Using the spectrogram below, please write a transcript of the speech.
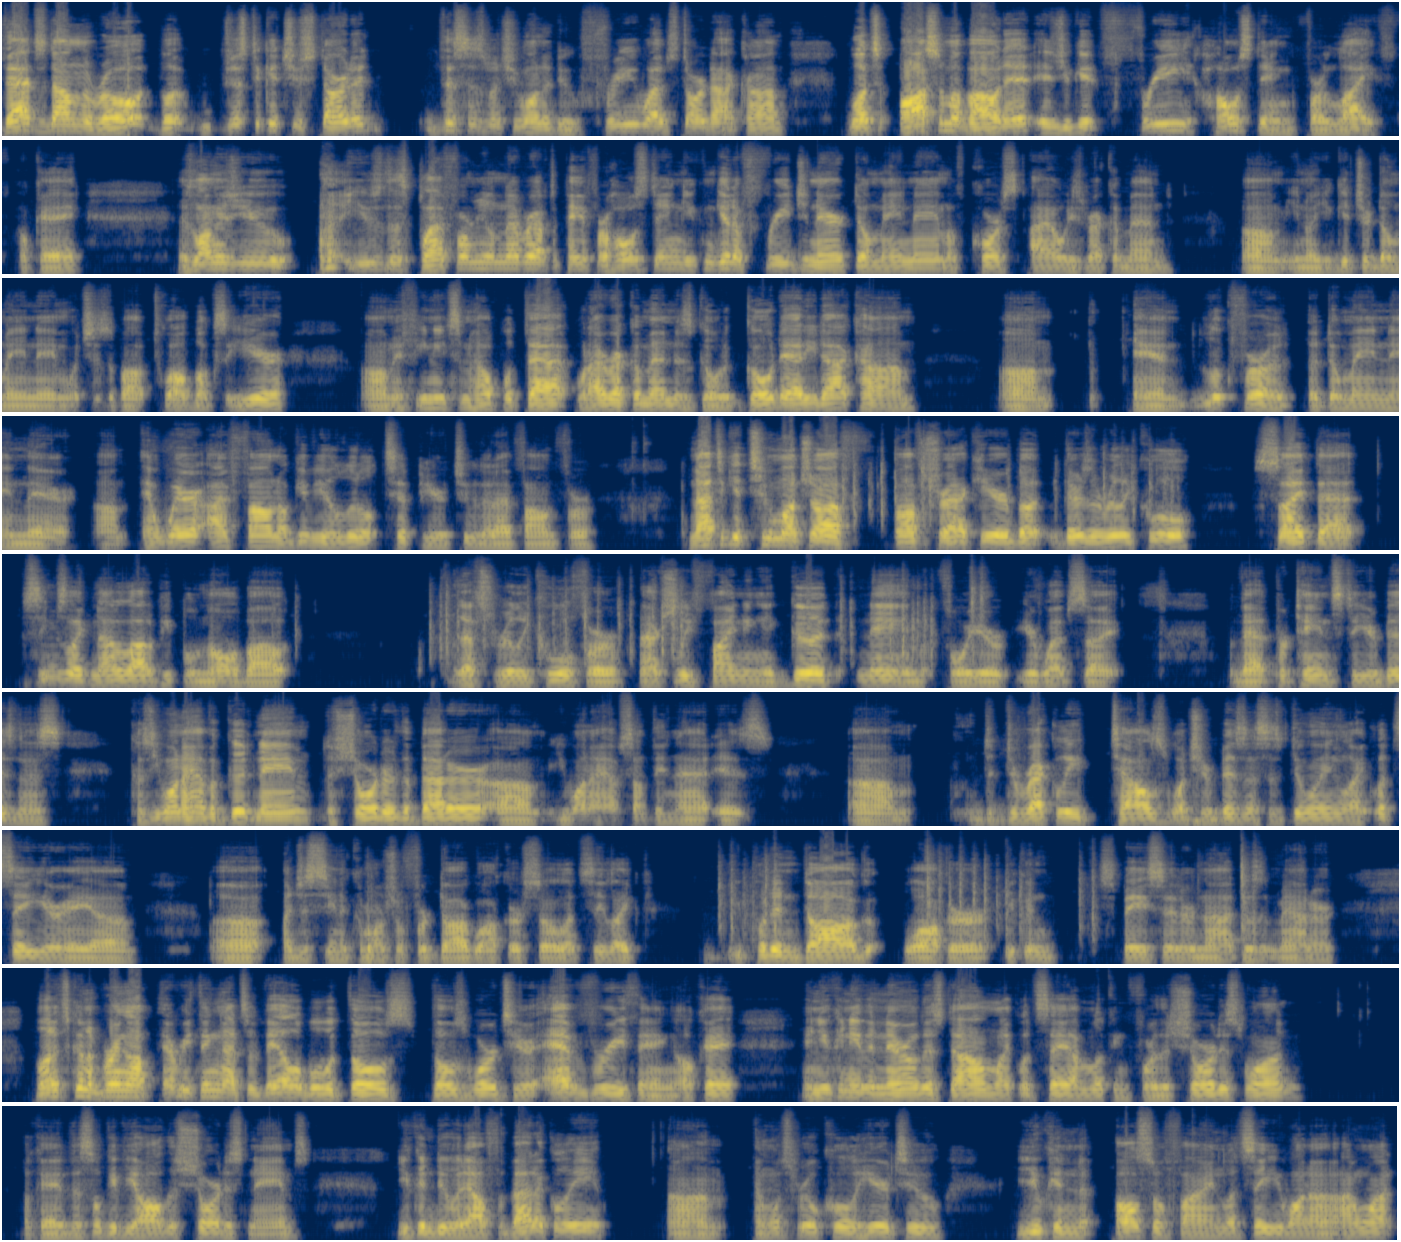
That's down the road, but just to get you started, this is what you want to do. Freewebstore.com. What's awesome about it is you get free hosting for life, okay? As long as you use this platform, you'll never have to pay for hosting. You can get a free generic domain name. Of course, I always recommend um, you know, you get your domain name, which is about 12 bucks a year. Um, if you need some help with that, what I recommend is go to GoDaddy.com um, and look for a, a, domain name there. Um, and where I found, I'll give you a little tip here too that I found for, not to get too much off off track here, but there's a really cool site that seems like not a lot of people know about that's really cool for actually finding a good name for your your website that pertains to your business because you want to have a good name the shorter the better um, you want to have something that is um, directly tells what your business is doing like let's say you're a uh, uh, I just seen a commercial for dog walker so let's see like you put in dog walker you can space it or not doesn't matter but it's going to bring up everything that's available with those those words here everything okay? And you can even narrow this down like let's say I'm looking for the shortest one okay? This will give you all the shortest names. You can do it alphabetically um, and what's real cool here too you can also find let's say you want to I want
